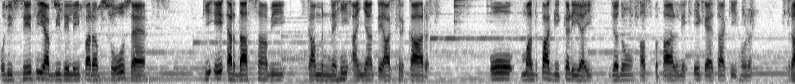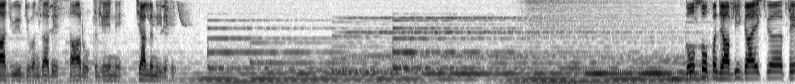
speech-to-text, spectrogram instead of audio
ਉਹਦੀ ਸਿਹਤਯਾਬੀ ਦੇ ਲਈ ਪਰ ਅਫਸੋਸ ਹੈ ਕਿ ਇਹ ਅਰਦਾਸਾਂ ਵੀ ਕੰਮ ਨਹੀਂ ਆਈਆਂ ਤੇ ਆਖਿਰਕਾਰ ਉਹ ਮੰਦਭਾਗੀ ਘੜੀ ਆਈ ਜਦੋਂ ਹਸਪਤਾਲ ਨੇ ਇਹ ਕਹਿਤਾ ਕਿ ਹੁਣ ਰਾਜਵੀਰ ਜਵੰਦਾ ਦੇ ਸਾਹ ਰੁਕ ਗਏ ਨੇ, ਚੱਲ ਨਹੀਂ ਰਹੇ। ਦੋਸਤੋ, ਪੰਜਾਬੀ ਗਾਇਕ ਤੇ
